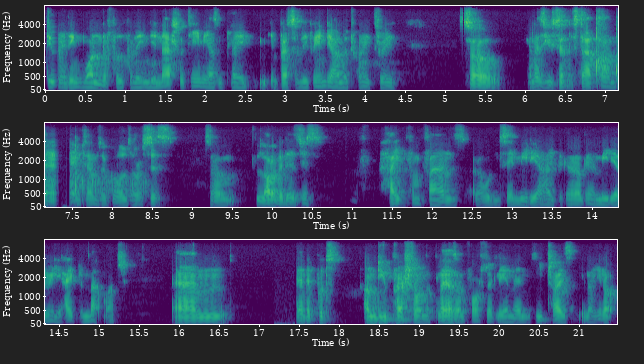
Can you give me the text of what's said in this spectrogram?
do anything wonderful for the Indian national team. He hasn't played impressively for India under 23. So, and as you said, the stats aren't there in terms of goals or assists. So a lot of it is just hype from fans. I wouldn't say media hype because I don't think the media really hyped him that much. And then it puts undue pressure on the players, unfortunately. And then he tries, you know, you're not,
